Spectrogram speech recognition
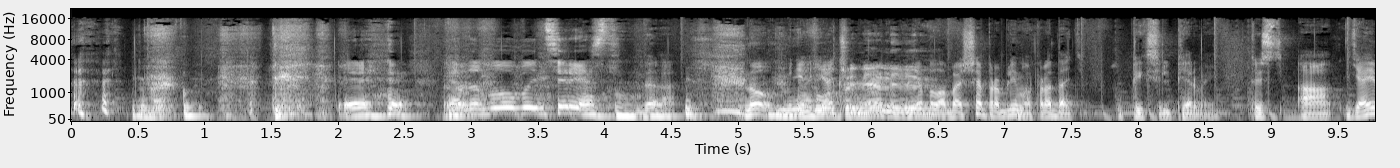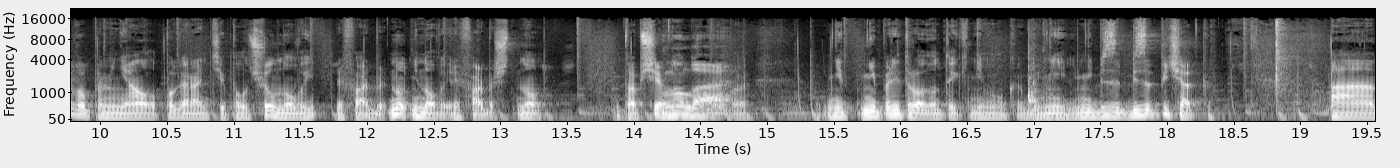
Э, Это было бы интересно. Да. Мне, Ну, я вот чё говорю, премиальный у меня вид. была большая проблема продать Pixel первый. То есть а, я его поменял по гарантии, получил новый рефарбер. Ну, не новый рефарбиш, но вообще Ну да. не, не притронутый к нему, как бы не, не без, без отпечатка. А,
